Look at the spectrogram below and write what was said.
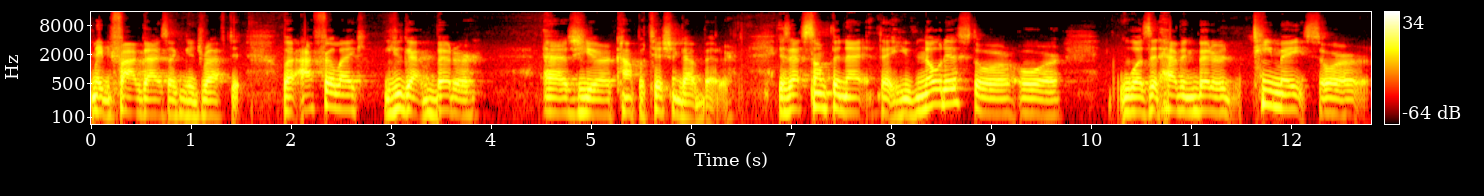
maybe five guys that can get drafted. But I feel like you got better as your competition got better. Is that something that, that you've noticed, or or was it having better teammates, or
